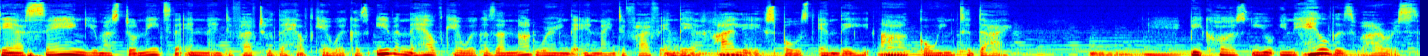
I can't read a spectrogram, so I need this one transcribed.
they are saying you must donate the N95 to the healthcare workers. Even the healthcare workers are not wearing the N95 and they are highly exposed and they are going to die because you inhale this virus.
